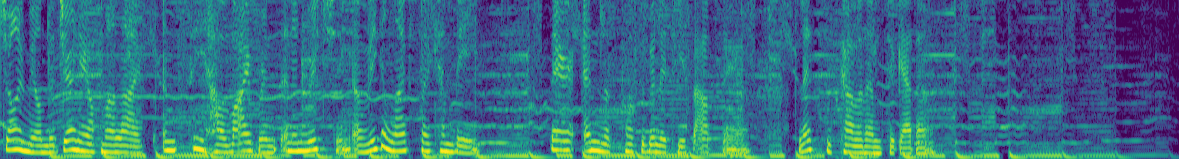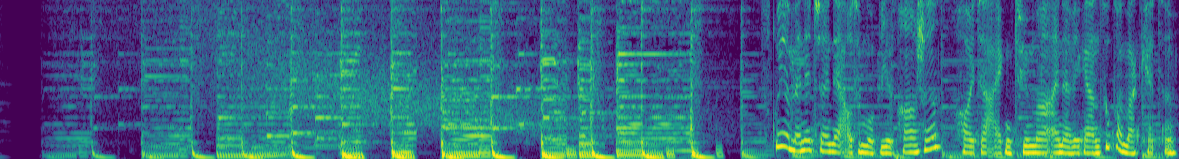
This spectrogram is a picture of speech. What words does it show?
Join me on the journey of my life and see how vibrant and enriching a vegan lifestyle can be. There are endless possibilities out there. Let's discover them together. Früher Manager in der Automobilbranche, heute Eigentümer einer veganen Supermarktkette.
